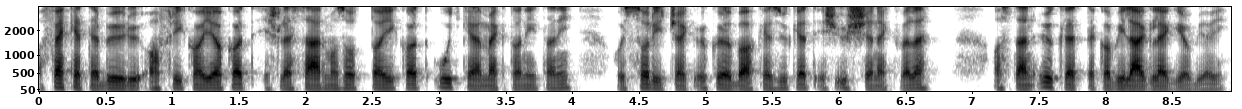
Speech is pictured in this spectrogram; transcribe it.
A fekete bőrű afrikaiakat és leszármazottaikat úgy kell megtanítani, hogy szorítsák ökölbe a kezüket és üssenek vele, aztán ők lettek a világ legjobbjai.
